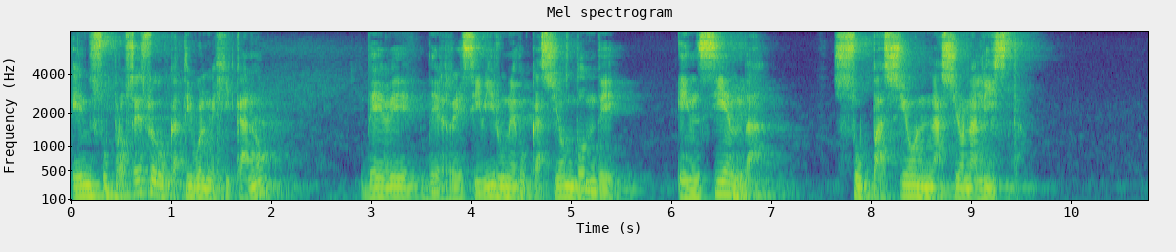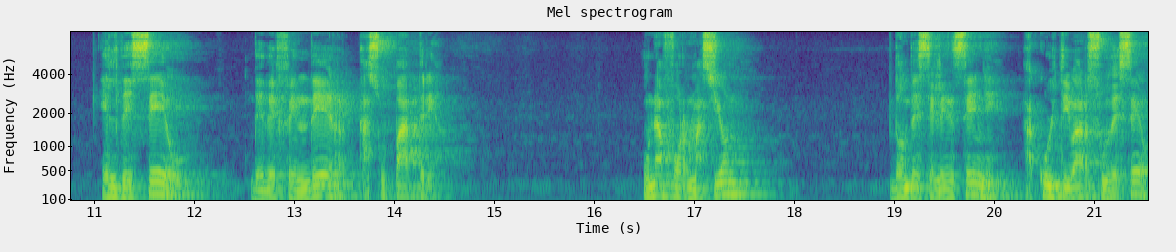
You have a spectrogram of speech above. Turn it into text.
en su proceso educativo el mexicano debe de recibir una educación donde encienda su pasión nacionalista, el deseo de defender a su patria, una formación donde se le enseñe a cultivar su deseo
